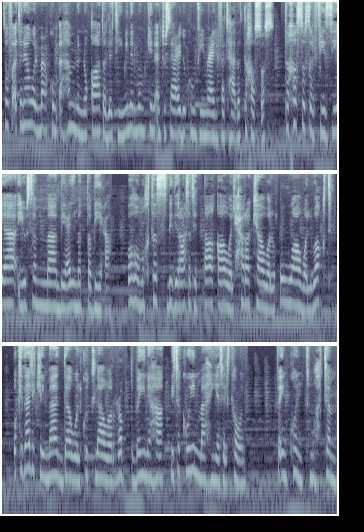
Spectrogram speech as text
سوف أتناول معكم أهم النقاط التي من الممكن أن تساعدكم في معرفة هذا التخصص. تخصص الفيزياء يسمى بعلم الطبيعة. وهو مختص بدراسة الطاقة والحركة والقوة والوقت وكذلك المادة والكتلة والربط بينها لتكوين ماهية الكون. فإن كنت مهتم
